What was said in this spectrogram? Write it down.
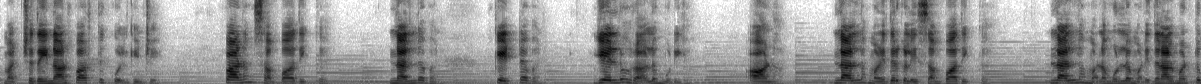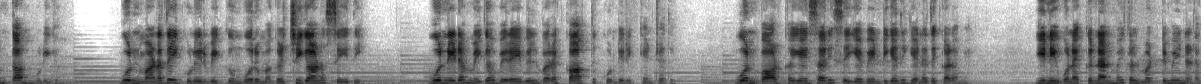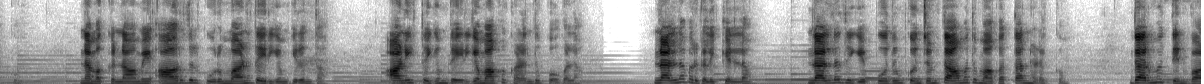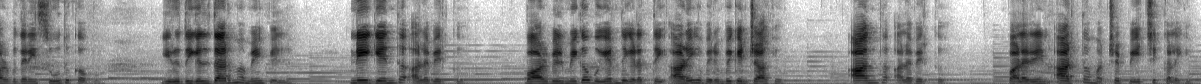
மற்றதை நான் பார்த்துக் கொள்கின்றேன். பணம் சம்பாதிக்க நல்லவன் கெட்டவன் எல்லோராலும் முடியும். ஆனால் நல்ல மனிதர்களை சம்பாதிக்க நல்ல மனமுள்ள மனிதனால் மட்டும்தான் முடியும். உன் மனதை குளிர்விக்கும் ஒரு மகிழ்ச்சியான செய்தி உன்னிடம் மிக விரைவில் வர காத்துக் கொண்டிருக்கின்றது. உன் வாழ்க்கையை சரி செய்ய வேண்டியது எனது கடமை. இனி உனக்கு நன்மைகள் மட்டுமே நடக்கும். நமக்கு நாமே ஆறுதல் கூறும் மன தைரியம் இருந்தால் அனைத்தையும் தைரியமாக கடந்து போகலாம். நல்லவர்களுக்கெல்லாம் நல்லது எப்போதும் கொஞ்சம் தாமதமாகத்தான் நடக்கும். தர்மத்தின் வாழ்வதனை சூதுக்கவும். இறுதியில் தர்மமே வெல்லும். நீ எந்த அளவிற்கு வாழ்வில் மிக உயர்ந்த இடத்தை அடைய விரும்புகின்றாயோ அந்த அளவிற்கு பலரின் அர்த்தமற்ற பேச்சுக்களையும்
